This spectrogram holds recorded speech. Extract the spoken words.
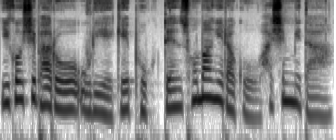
이것이 바로 우리에게 복된 소망이라고 하십니다.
